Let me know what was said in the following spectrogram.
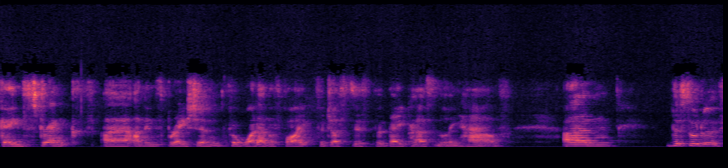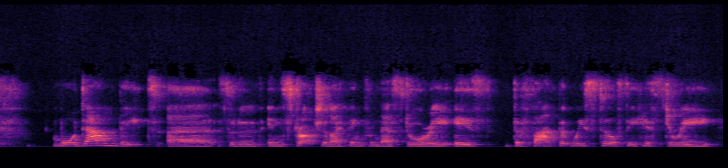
gain strength uh, and inspiration for whatever fight for justice that they personally have. Um, the sort of more downbeat uh, sort of instruction, I think, from their story is the fact that we still see history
